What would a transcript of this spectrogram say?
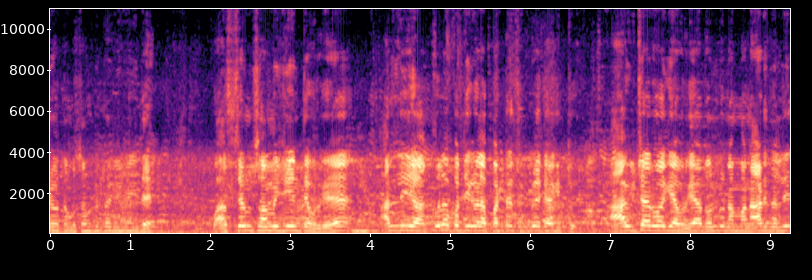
ಇವತ್ತು ನಮ್ಮ ಸಂಸ್ಕೃತ ಇದೆ. ವಾಸ್ಯಂ ಸ್ವಾಮೀಜಿ ಅಂತವ್ರಿಗೆ ಅಲ್ಲಿಯ ಕುಲಪತಿಗಳ ಪಟ್ಟ ಸಿಗಬೇಕಾಗಿತ್ತು. ಆ ವಿಚಾರವಾಗಿ ಅವ್ರಿಗೆ ಅದೊಂದು ನಮ್ಮ ನಾಡಿನಲ್ಲಿ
